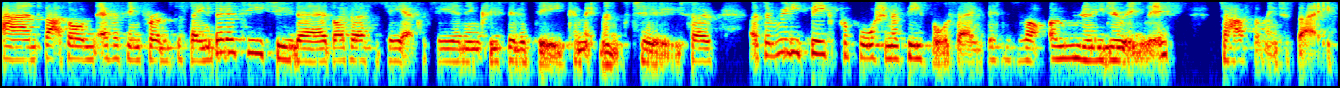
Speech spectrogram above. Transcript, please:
And that's on everything from sustainability to their diversity, equity, and inclusivity commitments, too. So, that's a really big proportion of people saying businesses are only doing this to have something to say.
